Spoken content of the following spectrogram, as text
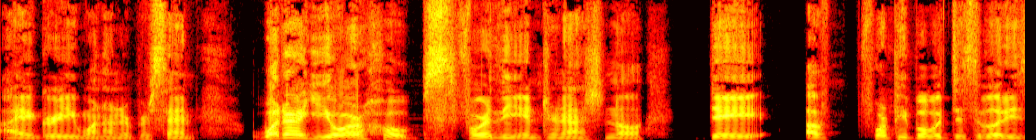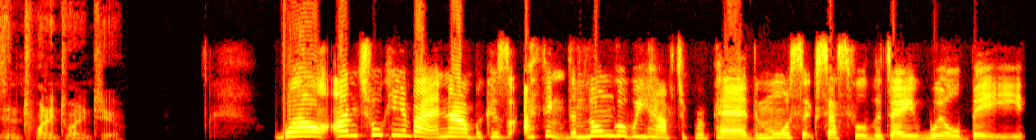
I agree 100%. What are your hopes for the International Day for people with disabilities in 2022? Well, I'm talking about it now because I think the longer we have to prepare, the more successful the day will be.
